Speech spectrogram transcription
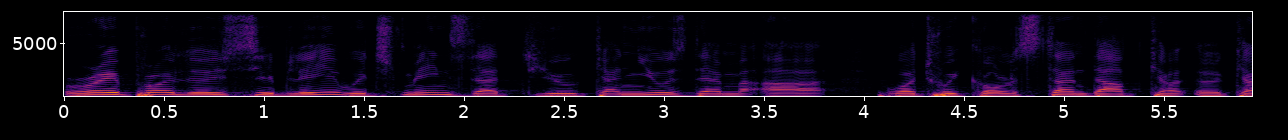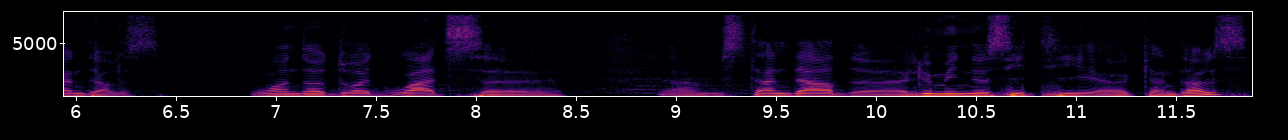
reproducibly, which means that you can use them uh, what we call standard ca uh, candles, 100 watts uh, um, standard uh, luminosity uh, candles,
